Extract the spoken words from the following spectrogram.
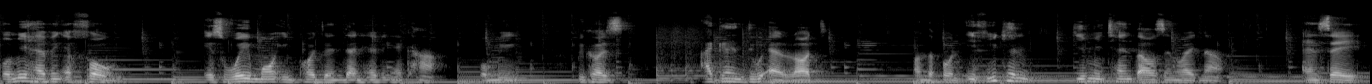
for me, having a phone is way more important than having a car for me because I can do a lot on the phone. If you can give me 10,000 right now and say,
